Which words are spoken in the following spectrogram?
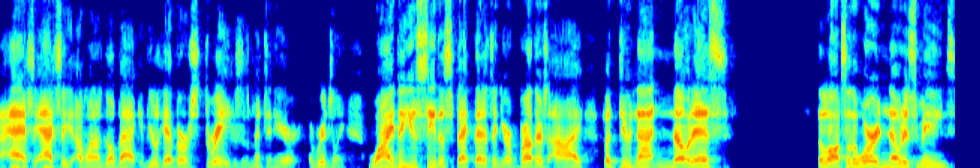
actually, actually, I want to go back. If you look at verse 3, because it's mentioned here originally, why do you see the speck that is in your brother's eye, but do not notice the log? So the word notice means,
